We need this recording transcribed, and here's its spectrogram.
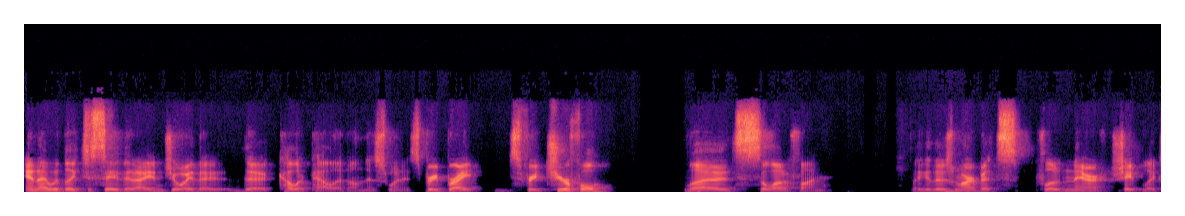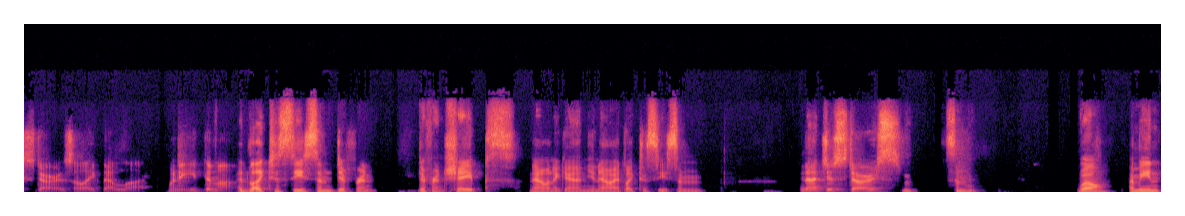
And I would like to say that I enjoy the the color palette on this one. It's very bright, it's very cheerful. It's a lot of fun. Look at those marbits floating there, shaped like stars. I like that a lot. Want to eat them up. I'd like to see some different different shapes now and again. You know, I'd like to see some Not just stars. some. Well, I mean,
